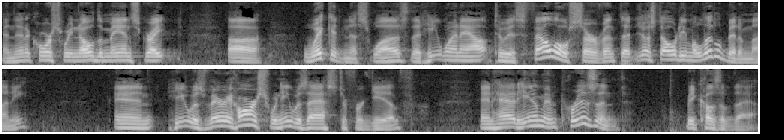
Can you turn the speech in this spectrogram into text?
And then, of course, we know the man's great uh, wickedness was that he went out to his fellow servant that just owed him a little bit of money, and he was very harsh when he was asked to forgive and had him imprisoned because of that.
